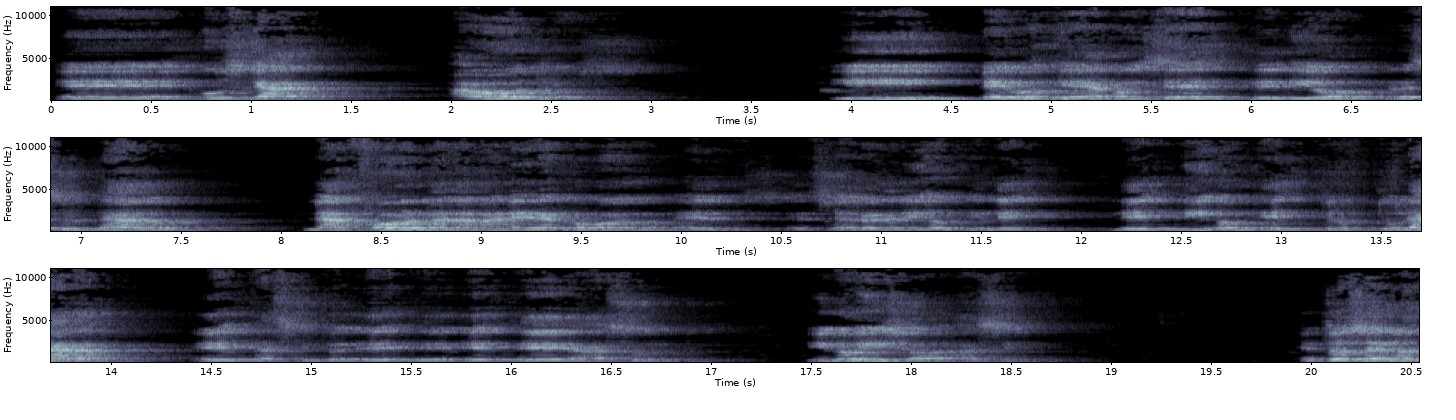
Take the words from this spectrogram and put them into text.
eh, juzgar a otros. Y vemos que a Moisés le dio resultado la forma, la manera como el, el suegro le dijo que le, dijo que estructurara este, este, asunto. Y lo hizo así. Entonces nos,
